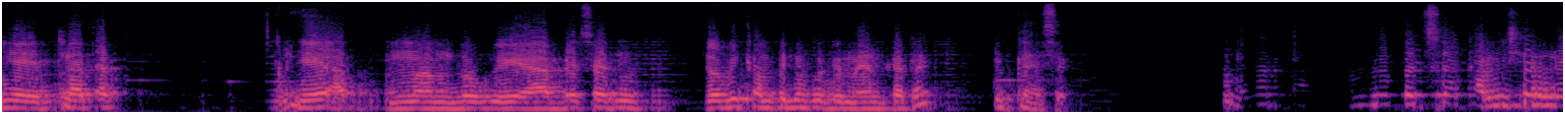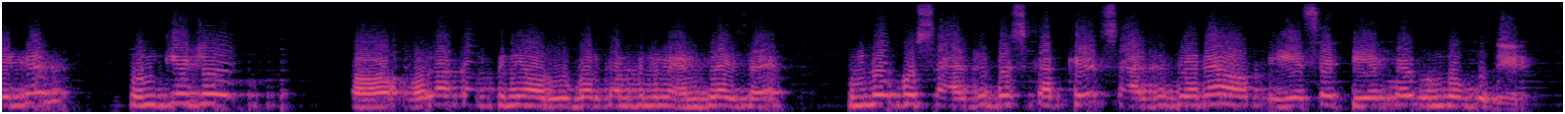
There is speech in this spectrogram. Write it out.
ये इतना तक, ये आप- हम लोग, ये आप जो भी कंपनी को डिमांड कर रहे हैं, इतने से। हम लोग इसका कमीशन लेकर, उनके जो ओला कंपनी और उबर कंपनी में एम्प्लॉइज है, उन लोग को सैलरी बेस करके सैलरी दे रहे हैं और ये से पी एफ़ उन लोग को दे रहे हैं।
